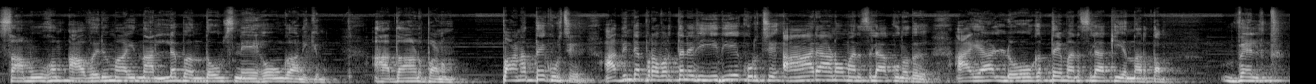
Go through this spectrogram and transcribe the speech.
സമൂഹം അവരുമായി നല്ല ബന്ധവും സ്നേഹവും കാണിക്കും. അതാണ് പണം. പണത്തെക്കുറിച്ച് അതിന്റെ പ്രവർത്തന രീതിയെക്കുറിച്ച് ആരാണോ മനസ്സിലാക്കുന്നത്? അയാൾ ലോകത്തെ മനസ്സിലാക്കി എന്നർത്ഥം. വെൽത്ത്.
